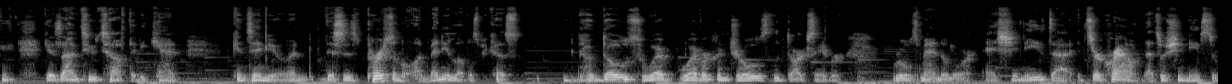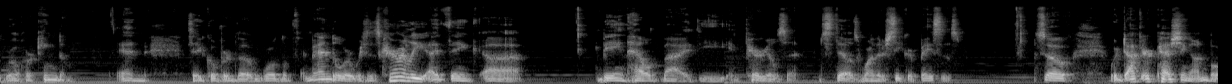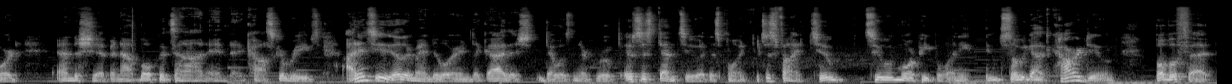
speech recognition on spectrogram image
because I'm too tough that he can't continue. And this is personal on many levels because those whoever, whoever controls the dark saber rules Mandalore, and she needs that. It's her crown. That's what she needs to rule her kingdom and take over the world of Mandalore, which is currently, I think, uh, being held by the Imperials. Still, is one of their secret bases. So, with Dr. Pershing on board and the ship, and now Bo-Katan and, and Koska Reeves, I didn't see the other Mandalorian, the guy that, sh- that was in their group. It was just them two at this point, which is fine. Two two more people, and, he, and so we got Cara Dune, Boba Fett,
